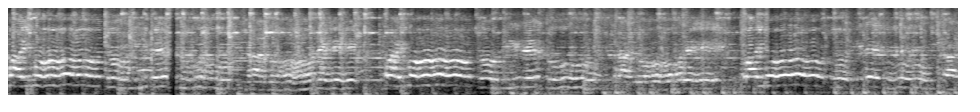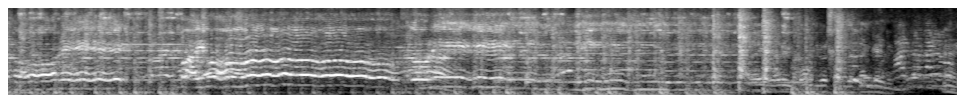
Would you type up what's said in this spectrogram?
পাইব সাগরে পাইব টাঙ্গাইল হ্যাঁ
